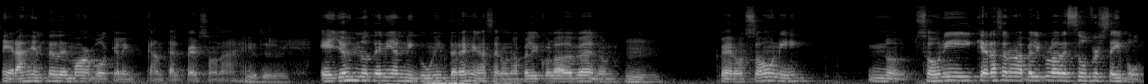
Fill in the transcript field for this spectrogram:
era gente de Marvel que le encanta el personaje. Ellos no tenían ningún interés en hacer una película de Venom, Ujú. pero Sony no, Sony quiere hacer una película de Silver Sable.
